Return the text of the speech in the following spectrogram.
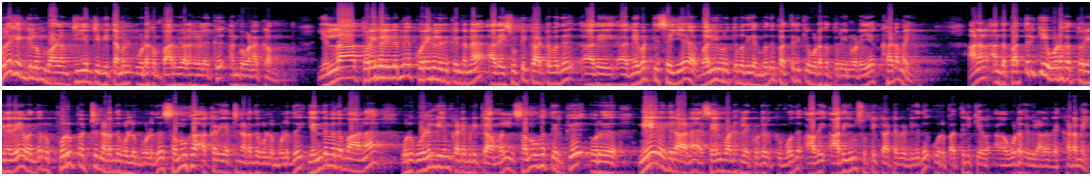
உலகெங்கிலும் வாழும் டிஎன்டிவி தமிழ் ஊடகம் பார்வையாளர்களுக்கு அன்பு வணக்கம். எல்லா துறைகளிலுமே குறைகள் இருக்கின்றன. அதை சுட்டிக்காட்டுவது அதை நிவர்த்தி செய்ய வலியுறுத்துவது என்பது பத்திரிகை ஊடகத்துறையினுடைய கடமை. ஆனால் அந்த பத்திரிகை ஊடகத்துறையினரே வந்து ஒரு பொறுப்பற்று நடந்து கொள்ளும் பொழுது சமூக அக்கறையற்று நடந்து கொள்ளும் பொழுது எந்த விதமான ஒரு ஒழுங்கையும் கடைபிடிக்காமல் சமூகத்திற்கு ஒரு நேர் எதிரான செயல்பாடுகளை கொண்டிருக்கும் போது அதை அதையும் சுட்டிக்காட்ட வேண்டியது ஒரு பத்திரிகை ஊடகவியலாளருடைய கடமை.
